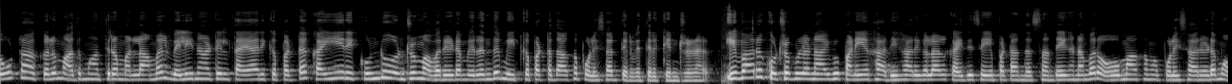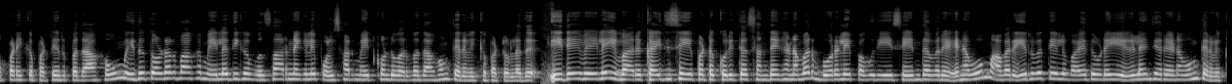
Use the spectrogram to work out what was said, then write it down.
தோட்டாக்களும் அது மாத்திரமல்லாமல் வெளிநாட்டில் தயாரிக்கப்பட்ட கையெறி குண்டு ஒன்றும் அவரிடமிருந்து மீட்கப்பட்டதாக போலீசார் தெரிவித்திருக்கின்றனர். இவ்வாறு குற்றப்புலனாய்வு பணியக அதிகாரிகளால் கைது செய்யப்பட்ட அந்த சந்தேக நபர் ஓமாகம போலீசாரிடம் ஒப்படைக்கப்பட்டிருப்பதாகவும் இது தொடர்பாக மேலதிக விசாரணைகளை போலீசார் மேற்கொண்டு வருவதாகவும் தெரிவிக்கப்பட்டுள்ளது. இதேவேளை இவ்வாறு கைது செய்யப்பட்ட குறித்த சந்தேக நபர் புரளை பகுதியை சேர்ந்தவர் எனவும் அவர் இருபத்தி ஏழு வயதுடைய இளைஞர் எனவும் தெரிவிக்க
